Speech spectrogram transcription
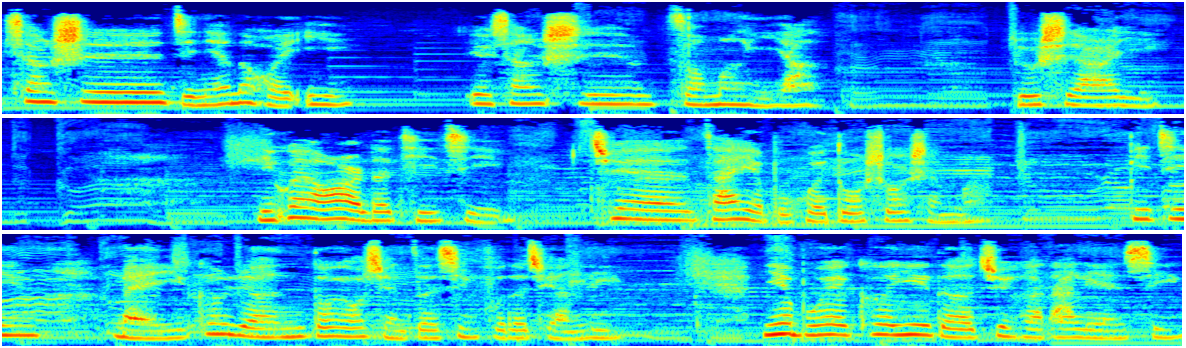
像是几年的回忆，又像是做梦一样，如是而已。你会偶尔的提起，却再也不会多说什么，毕竟每一个人都有选择幸福的权利，你也不会刻意的去和他联系。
